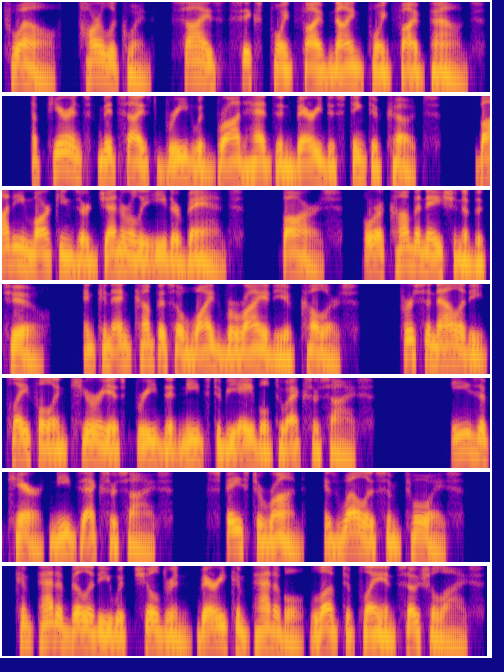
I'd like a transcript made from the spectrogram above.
12. Harlequin. Size 6.5-9.5 pounds. Appearance mid-sized breed with broad heads and very distinctive coats. Body markings are generally either bands, bars, or a combination of the two and can encompass a wide variety of colors. Personality, playful and curious breed that needs to be able to exercise. Ease of care, needs exercise. Space to run, as well as some toys. Compatibility with children, very compatible, love to play and socialize.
